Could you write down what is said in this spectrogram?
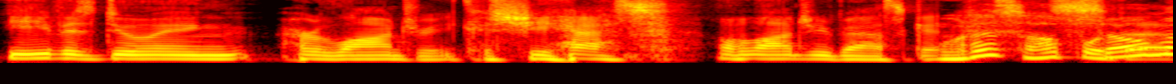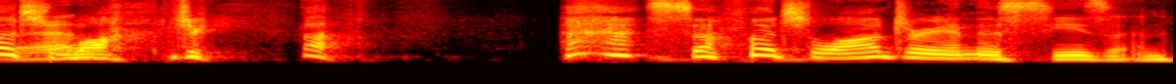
Eve is doing her laundry because she has a laundry basket. What is up with so much man? laundry? so much laundry in this season.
